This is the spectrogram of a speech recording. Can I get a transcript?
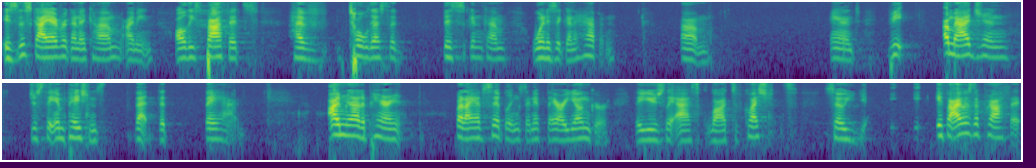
is this guy ever going to come? I mean, all these prophets have told us that this is going to come. When is it going to happen? Um, and be, imagine just the impatience that, that they had. I'm not a parent, but I have siblings, and if they are younger, they usually ask lots of questions. So if I was a prophet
